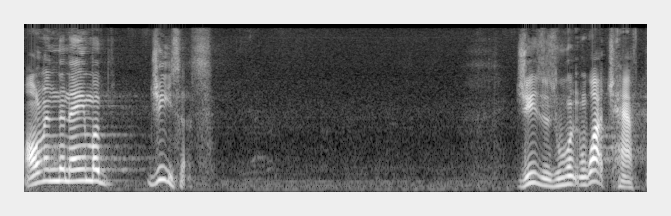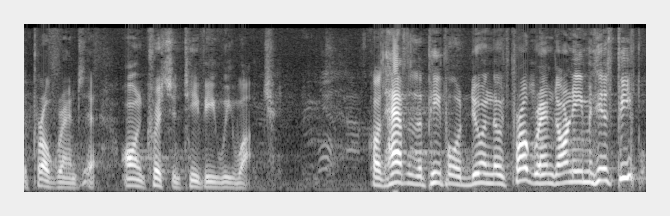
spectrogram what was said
All in the name of Jesus. Jesus wouldn't watch half the programs that on Christian TV we watch. Because half of the people doing those programs aren't even his people.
